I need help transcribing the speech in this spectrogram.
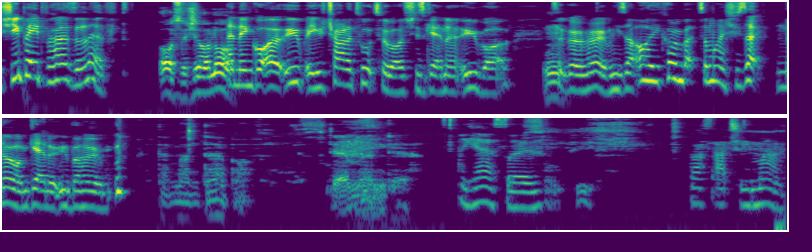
She paid for hers and left. Oh, so she don't know. And then got her Uber. He was trying to talk to her while she's getting her Uber Mm. to go home. He's like, "Oh, you coming back to mine?" She's like, "No, I'm getting an Uber home." That man there, bruv. Damn, man. yeah. yeah, so that's actually mad.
